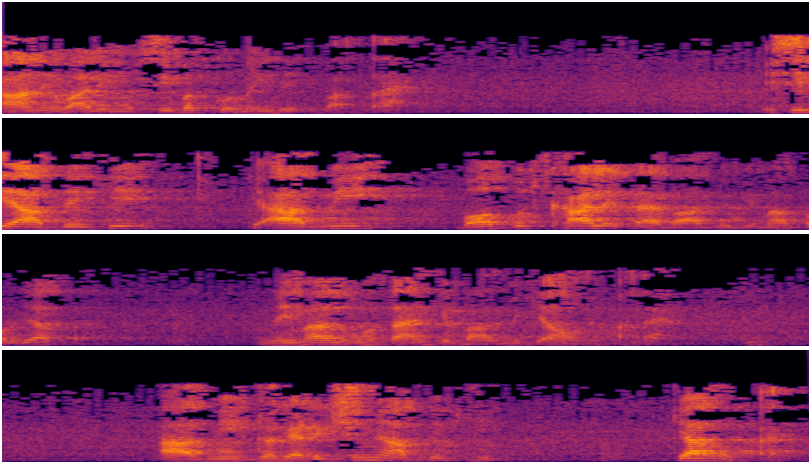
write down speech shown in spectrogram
آنے والی مصیبت کو نہیں دیکھ پاتا ہے۔ اسی لیے آپ دیکھیے کہ آدمی بہت کچھ کھا لیتا ہے، بعد میں بیمار پڑ جاتا ہے۔ نہیں معلوم ہوتا ہے کہ بعد میں کیا ہونے والا ہے۔ آدمی ڈرگ ایڈکشن میں آپ دیکھیے، کیا ہوتا ہے؟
